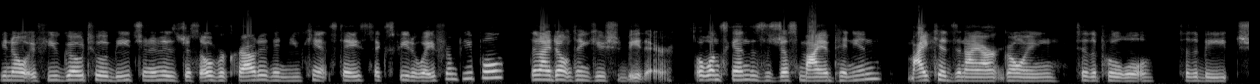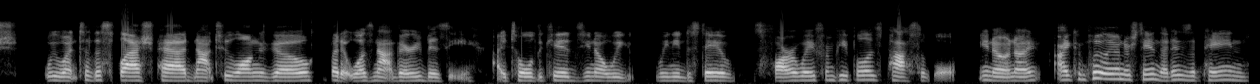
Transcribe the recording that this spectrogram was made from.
You know, if you go to a beach and it is just overcrowded and you can't stay six feet away from people, then I don't think you should be there. But once again, this is just my opinion. My kids and I aren't going to the pool, to the beach. We went to the splash pad not too long ago, but it was not very busy. I told the kids, you know, we, we need to stay as far away from people as possible. You know, and I, I completely understand that is a pain.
